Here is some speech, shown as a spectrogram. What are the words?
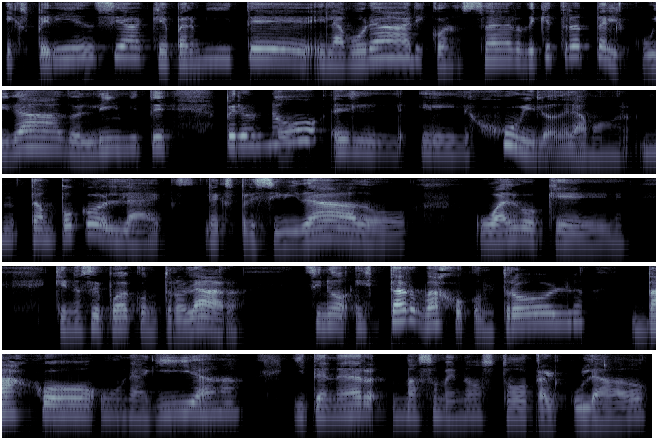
experiencia que permite elaborar y conocer de qué trata el cuidado, el límite, pero no el, júbilo del amor, tampoco la, expresividad o, algo que, que no se pueda controlar sino estar bajo control, bajo una guía y tener más o menos todo calculado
